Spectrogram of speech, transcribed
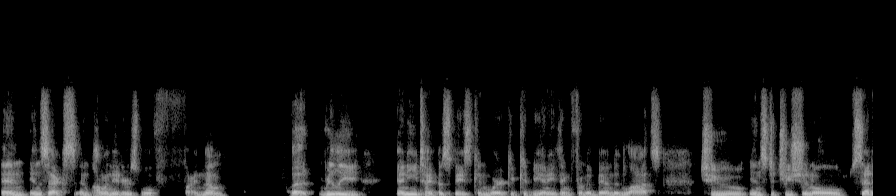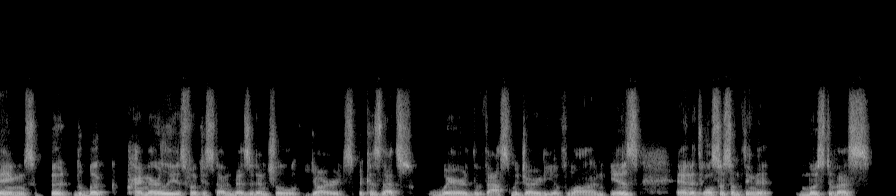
and insects and pollinators will find them. But really, any type of space can work. It could be anything from abandoned lots to institutional settings, but the book primarily is focused on residential yards because that's where the vast majority of lawn is. And it's also something that most of us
